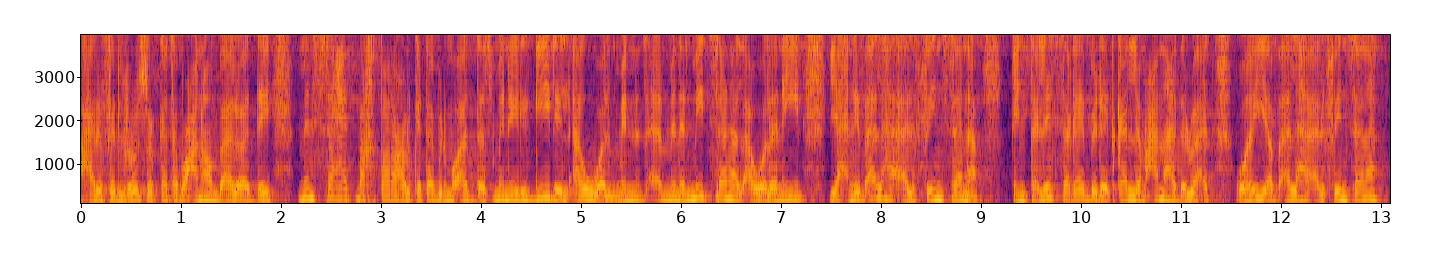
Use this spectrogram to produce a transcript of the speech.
عارف الرسل كتبوا عنهم بقى قد إيه؟ من ساعة ما اخترعوا الكتاب المقدس من الجيل الأول من من ال سنة الأولانيين. يعني بقى لها 2000 سنة. أنت لسه جاي بتتكلم عنها دلوقتي وهي بقى لها 2000 سنة؟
